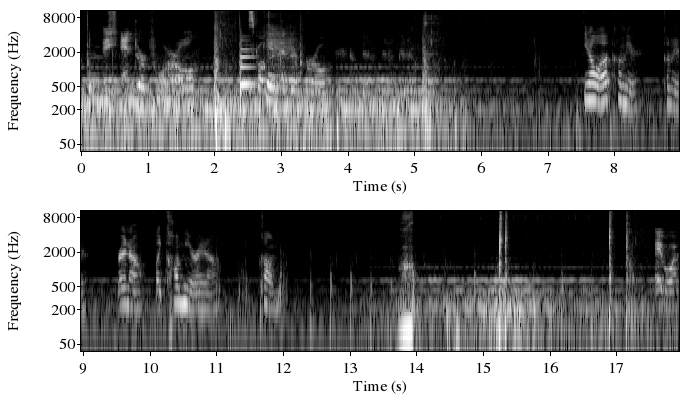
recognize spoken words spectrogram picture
weapons. a ender pearl. It's called Okay. an ender pearl. I'm good, I'm good, I'm good, I'm good. You know what? Come here. Come here. Right now. Like, come here right now. Come. Hey boy.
